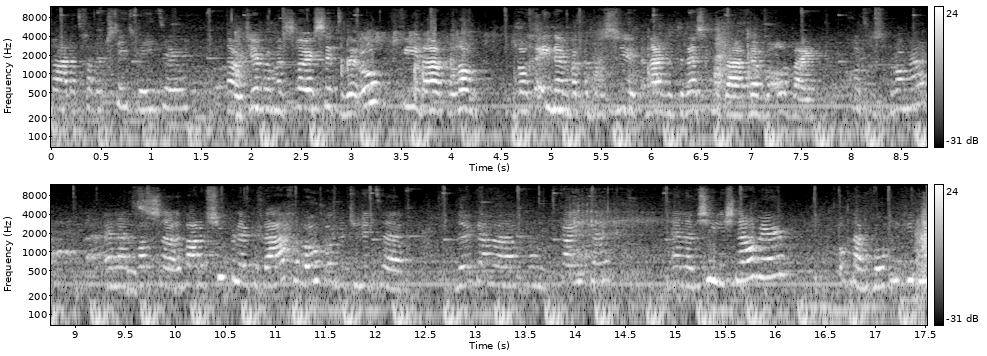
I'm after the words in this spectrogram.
Maar dat gaat ook steeds beter. Nou, Jim en mijn sluis zitten erop. Vier dagen lang. Nog één hebben we geblesseerd. En eigenlijk de rest van de dagen hebben we allebei goed gesprongen. En het, was, het waren superleuke dagen. We hopen ook dat jullie het eh, leuk hebben vonden te kijken. En eh, we zien jullie snel weer. Op naar de volgende video.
